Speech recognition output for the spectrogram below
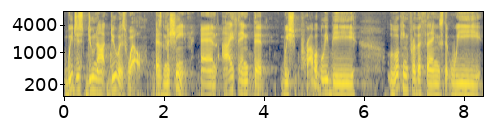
we just do not do as well as the machine, and I think that we should probably be looking for the things that we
